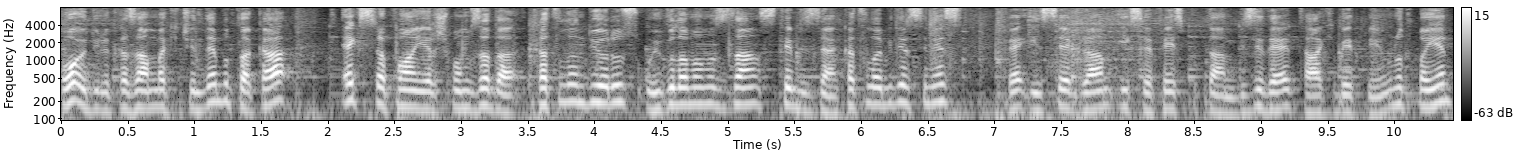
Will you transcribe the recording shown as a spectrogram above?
o ödülü kazanmak için de mutlaka ekstra puan yarışmamıza da katılın diyoruz. Uygulamamızdan, sitemizden katılabilirsiniz ve Instagram, X ve Facebook'tan bizi de takip etmeyi unutmayın.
